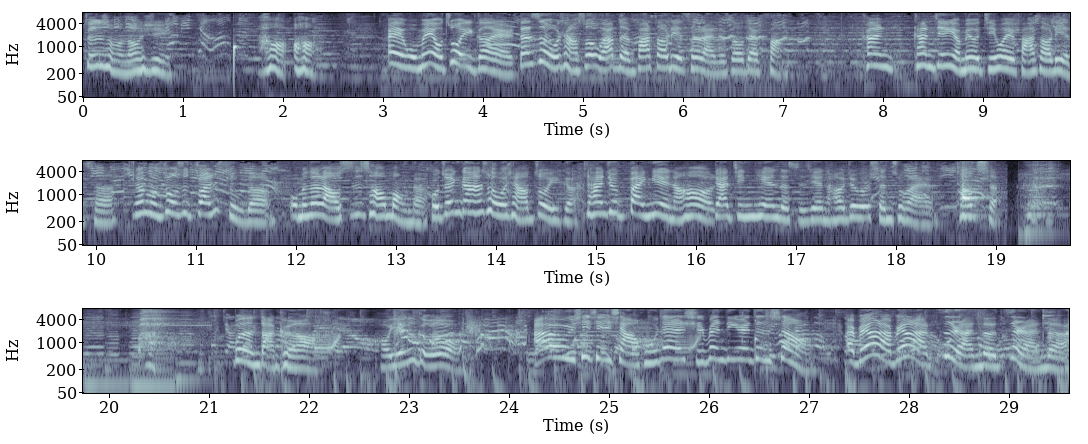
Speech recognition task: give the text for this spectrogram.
这是什么东西？哦哦，哎，我们有做一个哎，但是我想说，我要等发烧列车来的时候再放，看看今天有没有机会发烧列车。那么做是专属的，我们的老师超猛的。我昨天跟他说我想要做一个，他就半夜然后加今天的时间，然后就会生出来了，超扯。不能打嗝啊，好严格哦。好，谢谢小胡的十份订阅赠送。哎，不要啦，不要啦，自然的，自然的，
